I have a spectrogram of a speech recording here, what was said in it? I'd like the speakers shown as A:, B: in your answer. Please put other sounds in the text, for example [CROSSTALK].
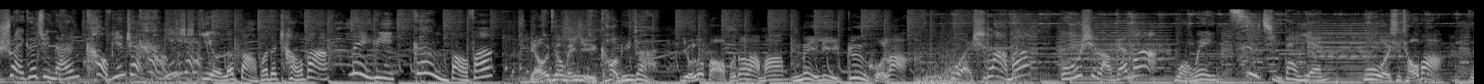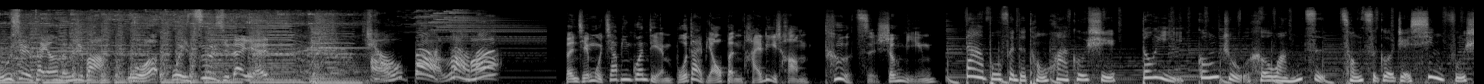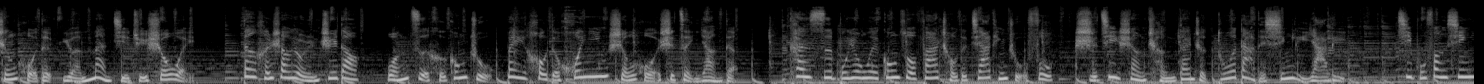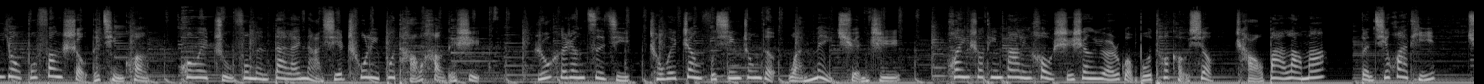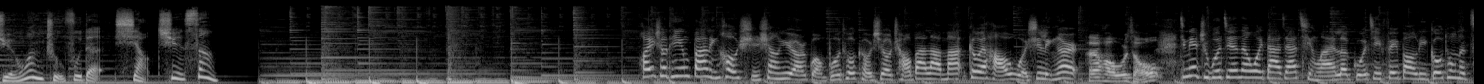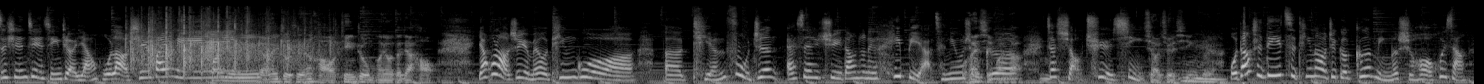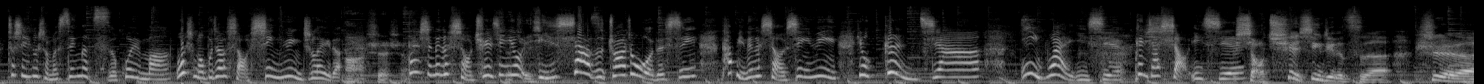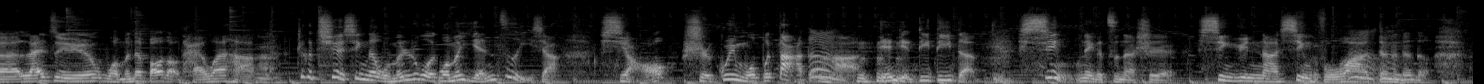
A: 帅哥俊男靠边站，有了宝宝的潮爸魅力更爆发。
B: 窈窕美女靠边站，有了宝宝的辣妈魅力更火辣。
A: 我是辣妈，不是老干妈，我为自己代言。
B: 我是潮爸，不是太阳能浴霸，我为自己代言。
A: 潮爸辣妈。
C: 本节目嘉宾观点不代表本台立场，特此声明。
A: 大部分的童话故事都以公主和王子从此过着幸福生活的圆满结局收尾，但很少有人知道王子和公主背后的婚姻生活是怎样的。看似不用为工作发愁的家庭主妇，实际上承担着多大的心理压力？既不放心又不放手的情况，会为主妇们带来哪些出力不讨好的事？如何让自己成为丈夫心中的完美全职？欢迎收听八零后时尚育儿广播脱口秀《潮爸辣妈》，本期话题：绝望主妇的小确丧。欢迎收听八零后时尚育儿广播脱口秀《潮爸辣妈》，各位好，我是灵儿。
D: 大家好，我是小欧。
A: 今天直播间呢，为大家请来了国际非暴力沟通的资深践行者杨虎老师，欢迎您。
D: 欢迎
E: 两位主持人好，听众朋友大家好。
A: 杨虎老师有没有听过呃田馥甄 S.H.E 当中那个 Hebe 啊？曾经有首歌叫《小确幸》。
E: 小确幸，对。
A: 我当时第一次听到这个歌名的时候，会想这是一个什么新的词汇吗？为什么不叫小幸运之类的
E: 啊？是是。
A: 但是那个小确幸又一下子抓住我的心，它比那个。小幸运又更加意外一些，更加小一些。
D: 小确幸这个词是来自于我们的宝岛台湾哈。这个确幸呢，我们如果我们言字一下，小是规模不大的哈，点点滴滴的。幸那个字呢是幸运呐、幸福啊等等等等。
